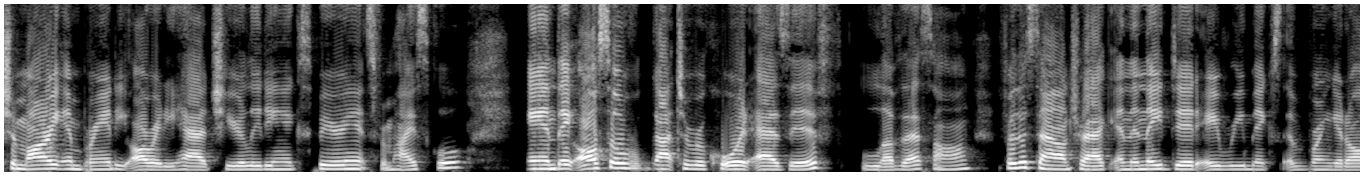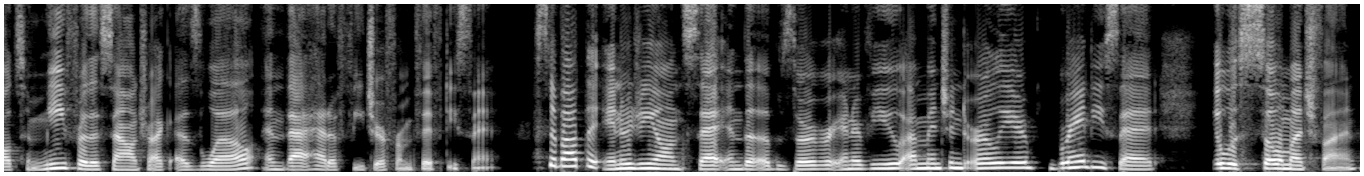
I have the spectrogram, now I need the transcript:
Shamari and Brandy already had cheerleading experience from high school. And they also got to record As If, love that song, for the soundtrack. And then they did a remix of Bring It All to Me for the soundtrack as well. And that had a feature from 50 Cent. Next about the energy on set in the Observer interview I mentioned earlier, Brandy said, it was so much fun.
